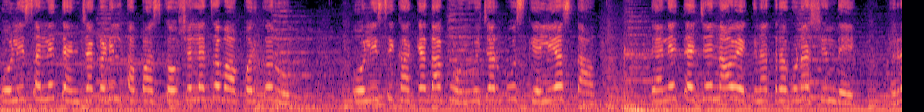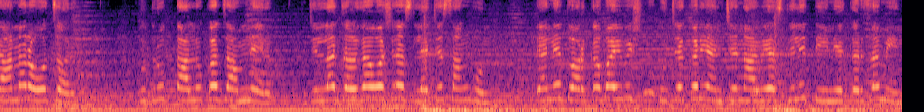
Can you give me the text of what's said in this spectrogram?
पोलिसांनी त्यांच्याकडील तपास कौशल्याचा वापर करून पोलिसी खाक्या दाखवून विचारपूस केली असता त्याने त्याचे नाव एकनाथ रघुनाथ शिंदे राहणार ओझर बुद्रुक तालुका जामनेर जिल्हा जळगाव असे असल्याचे सांगून त्याने द्वारकाबाई विष्णू कुचेकर यांचे नावे असलेली तीन एकर जमीन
